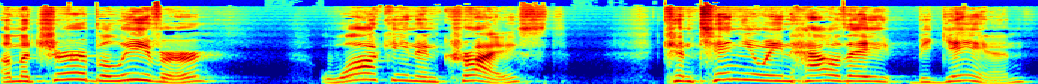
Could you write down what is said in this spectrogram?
A mature believer walking in Christ, continuing how they began,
